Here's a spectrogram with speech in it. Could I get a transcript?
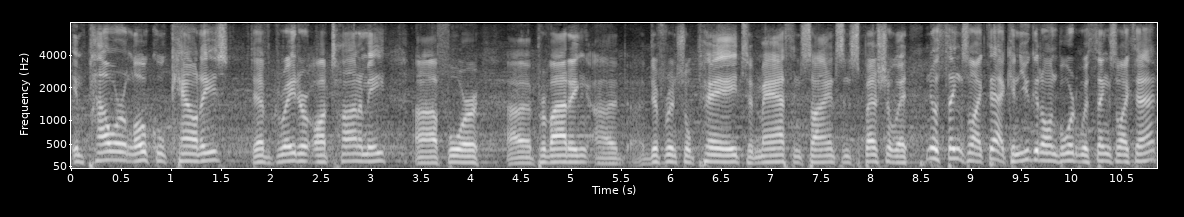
Empower local counties to have greater autonomy uh, for uh, providing uh, differential pay to math and science and special ed. You know, things like that. Can you get on board with things like that?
